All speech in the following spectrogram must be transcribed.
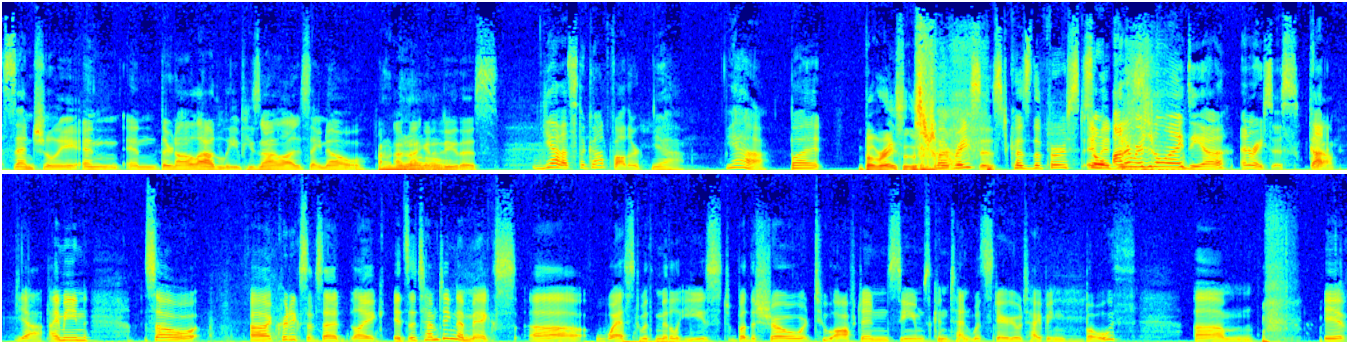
essentially and and they're not allowed to leave he's not allowed to say no Oh, i'm not going to do this Yeah, that's The Godfather. yeah yeah but but racist. but racist because the first So image is- unoriginal idea and racist. Got yeah, it. yeah i mean so uh, critics have said like it's attempting to mix uh, west with middle east but the show too often seems content with stereotyping both um, if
